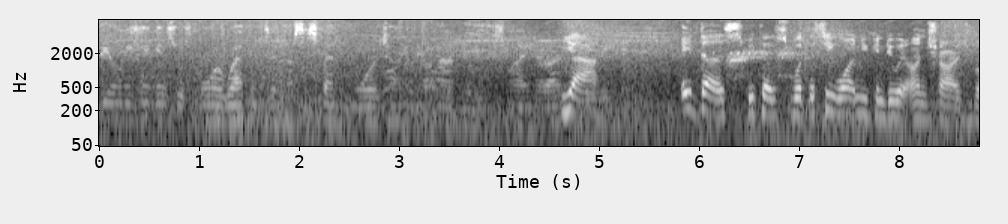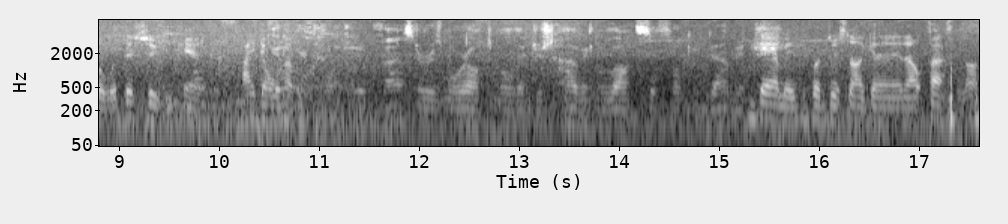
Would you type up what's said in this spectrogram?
The only thing is, with more weapons, it has to spend more time flying around. Yeah. It does, because with the C1 you can do it uncharged, but with this suit you can't. I don't Getting have it faster is more optimal than just having lots of fucking damage. damage, but just not getting it out fast enough.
